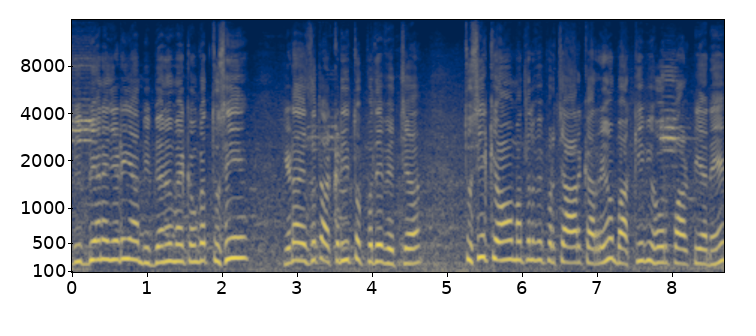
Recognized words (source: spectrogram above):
ਬੀਬੀਆਂ ਨੇ ਜਿਹੜੀਆਂ, ਬੀਬੀਆਂ ਨੂੰ ਮੈਂ ਕਹੂੰਗਾ, ਤੁਸੀਂ ਜਿਹੜਾ ਇਸ ਟਾਕੜੀ ਧੁੱਪ ਦੇ ਵਿੱਚ, ਤੁਸੀਂ ਕਿਉਂ ਮਤਲਬ ਪ੍ਰਚਾਰ ਕਰ ਰਹੇ ਹੋ? ਬਾਕੀ ਵੀ ਹੋਰ ਪਾਰਟੀਆਂ ਨੇ,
